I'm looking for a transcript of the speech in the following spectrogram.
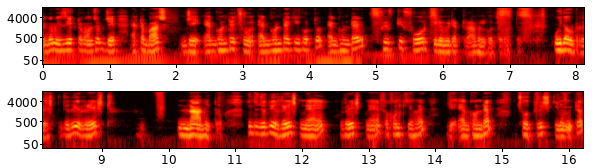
একদম ইজি একটা কনসেপ্ট যে একটা বাস যে এক ঘন্টায় এক ঘন্টায় কী করতো? এক ঘন্টায় ফিফটি ফোর কিলোমিটার ট্রাভেল করতে পারতো। উইদাউট রেস্ট যদি রেস্ট না নিত। কিন্তু যদি রেস্ট নেয় রেস্ট নেয়, তখন কি হয়? যে এক ঘন্টায় ছত্রিশ কিলোমিটার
